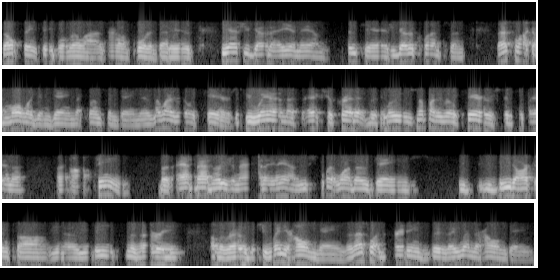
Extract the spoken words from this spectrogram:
don't think people realize how important that is. Yes, you go to A and M. Who cares? You go to Clemson. That's like a mulligan game. That Clemson game is. Nobody really cares. If you win, that's extra credit. But if you lose, nobody really cares because you're playing a, a top team. But at Baton Rouge and at A&M, you split one of those games. You, you beat Arkansas. You know, you beat Missouri on the road, but you win your home games, and that's what great teams do. They win their home games.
